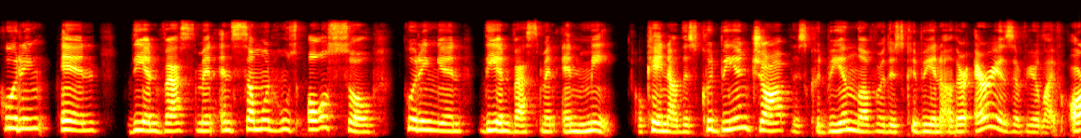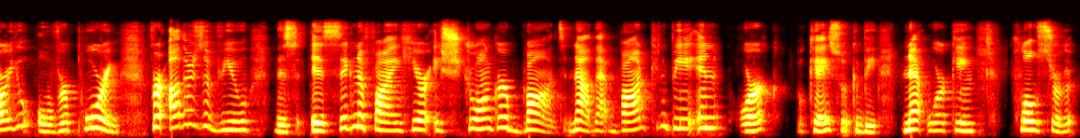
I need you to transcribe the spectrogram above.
putting in the investment and someone who's also putting in the investment in me? Okay, now this could be in job, this could be in love, or this could be in other areas of your life. Are you overpouring? For others of you, this is signifying here a stronger bond. Now, that bond can be in work, okay, so it could be networking, closer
